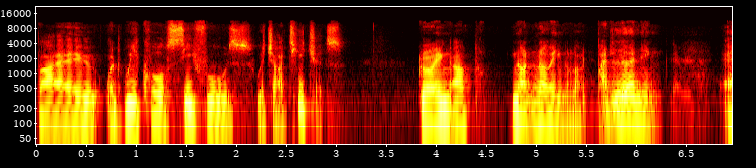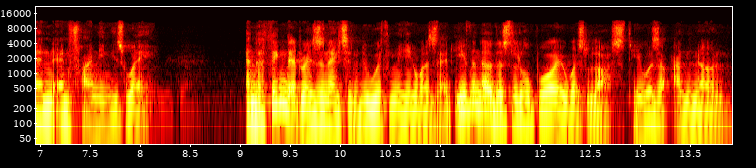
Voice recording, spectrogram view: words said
by what we call sifus, which are teachers, growing up not knowing a lot, but learning and, and finding his way. And the thing that resonated with me was that even though this little boy was lost, he was unknown,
